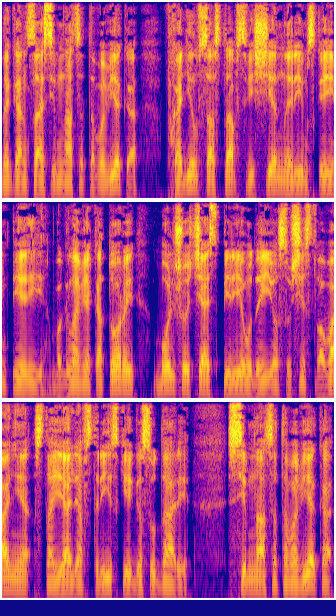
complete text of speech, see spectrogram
До конца XVII века входил в состав Священной Римской империи, во главе которой большую часть периода ее существования стояли австрийские государи – с XVII века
